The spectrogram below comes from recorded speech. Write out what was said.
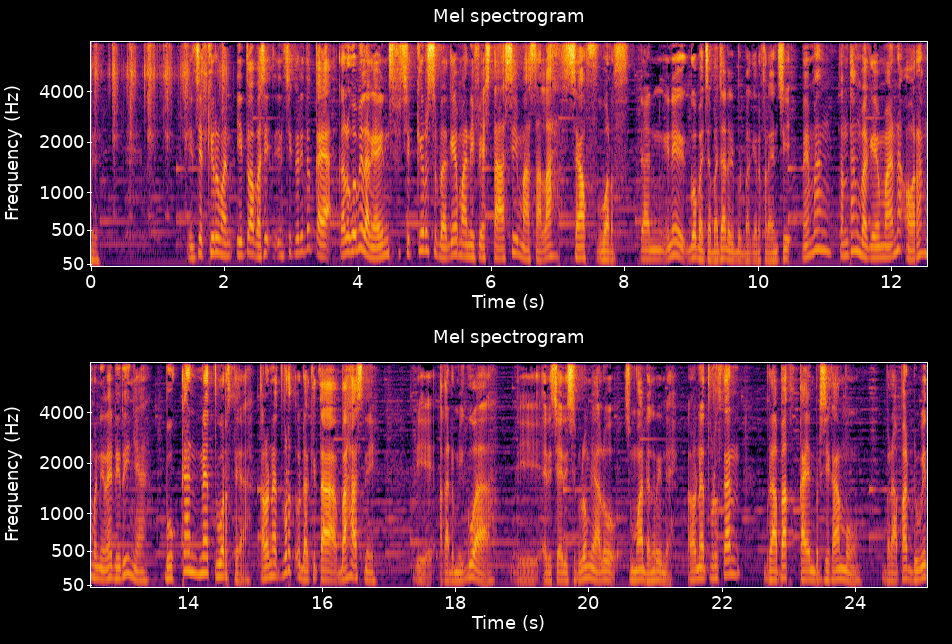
insecure man, itu apa sih? Insecure itu kayak kalau gue bilang ya insecure sebagai manifestasi masalah self worth dan ini gue baca-baca dari berbagai referensi. Memang tentang bagaimana orang menilai dirinya, bukan net worth ya. Kalau net worth udah kita bahas nih di akademi gue di edisi-edisi sebelumnya lu semua dengerin deh. Kalau net worth kan berapa kekayaan bersih kamu, berapa duit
